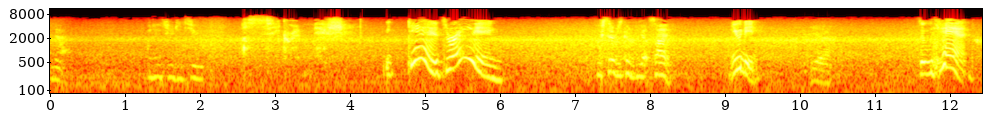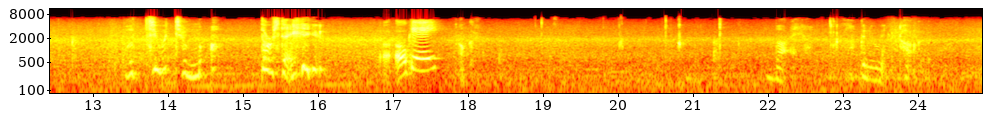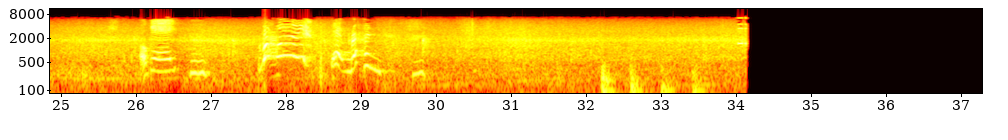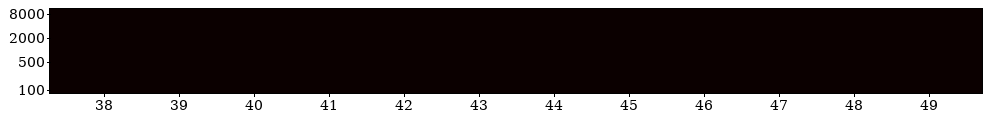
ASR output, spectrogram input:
Now, I need you to do a secret mission. We can't. It's raining. We said it was gonna be outside. You did. Yeah. So we can't. We'll do it tomorrow. Thursday. Okay. Bye. I'm gonna read the talk. Okay. Run away! Yeah, run.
